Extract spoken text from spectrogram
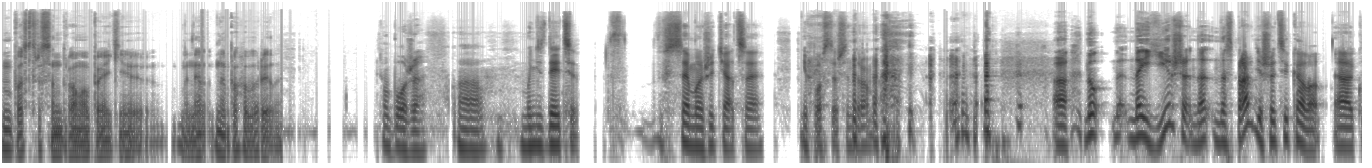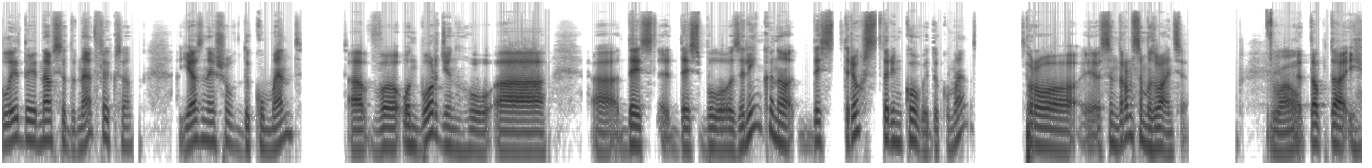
imposter синдрому, про які ми не, не поговорили? О Боже, а, мені здається, все моє життя це imposter синдром. А, Ну, найгірше, на, насправді, що цікаво, а, коли я доєднався до Netflix, я знайшов документ а, в onboarding у, десь десь було залінкано, десь трьохсторінковий документ про е, синдром самозванця. Wow. Тобто, і,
